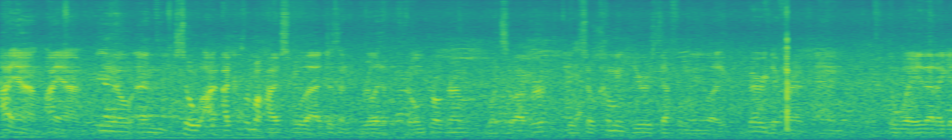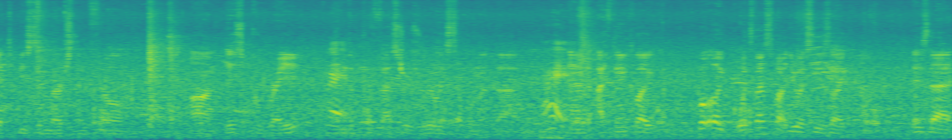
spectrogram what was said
I am, I am. You know, and so I, I come from a high school that doesn't really have a film program whatsoever, and Yeah. so coming here is definitely like very different, and the way that I get to be submerged in film um, is great, Right. and the professors really supplement that. Right. And I think like, but like, what's nice about USC is like, is that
